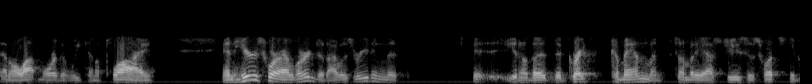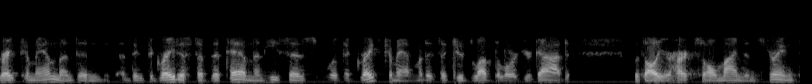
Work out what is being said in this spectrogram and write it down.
and a lot more that we can apply. And here's where I learned it. I was reading that, you know, the, the great commandment. Somebody asked Jesus, what's the great commandment? And the, the greatest of the 10. And he says, well, the great commandment is that you'd love the Lord your God with all your heart, soul, mind, and strength.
